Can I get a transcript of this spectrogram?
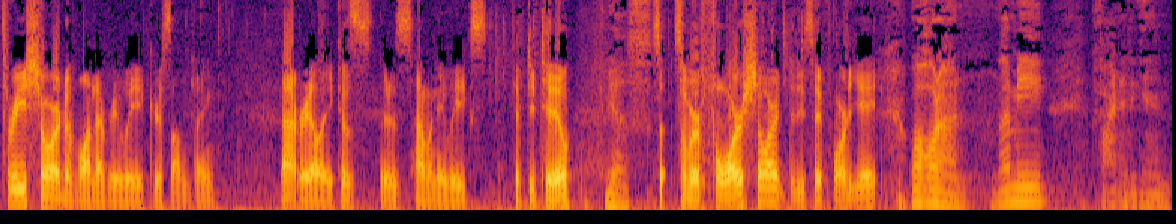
three short of one every week or something. Not really, because there's how many weeks? Fifty-two. Yes. So, so we're four short. Did you say forty-eight? Well, hold on. Let me find it again.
